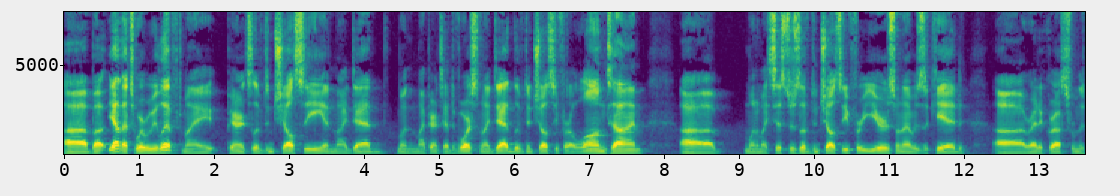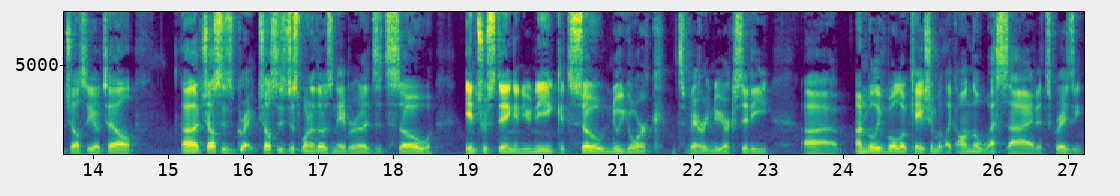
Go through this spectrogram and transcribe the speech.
Uh, but yeah, that's where we lived. My parents lived in Chelsea, and my dad, when my parents got divorced, my dad lived in Chelsea for a long time. Uh, one of my sisters lived in Chelsea for years when I was a kid, uh, right across from the Chelsea Hotel. Uh, Chelsea's great. Chelsea's just one of those neighborhoods. It's so interesting and unique. It's so New York. It's very New York City. Uh, unbelievable location, but like on the west side, it's crazy.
